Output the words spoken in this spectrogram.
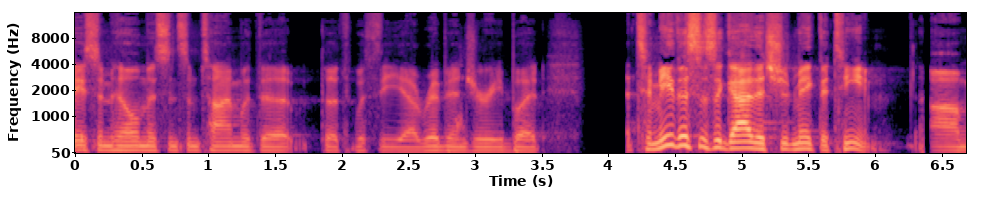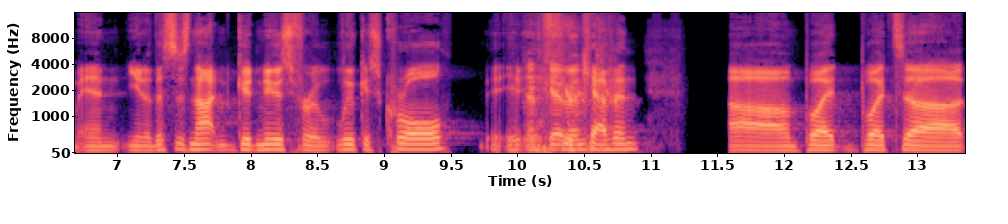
Taysom Hill missing some time with the, the with the uh, rib injury. But to me, this is a guy that should make the team. Um, and you know, this is not good news for Lucas Krull if, if Kevin. you're Kevin. Um, but but uh,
